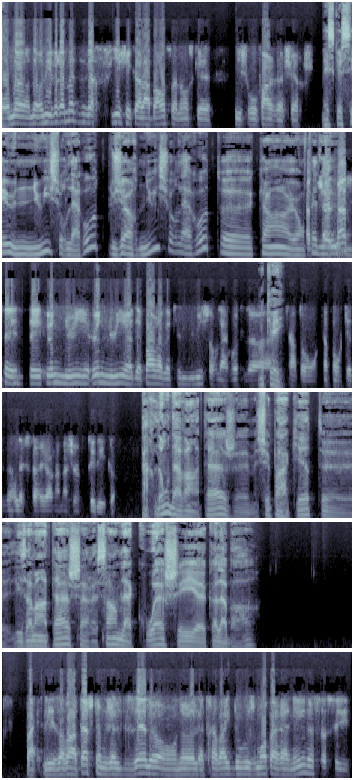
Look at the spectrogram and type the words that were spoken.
on, a, on, a- on est vraiment diversifié chez Collabore selon ce que les chauffeurs recherchent. Mais est-ce que c'est une nuit sur la route, plusieurs nuits sur la route euh, quand on fait de la... Actuellement, c'est c'est une nuit, une nuit, un départ avec une nuit sur la route là, quand on quand on quitte vers l'extérieur la majorité des cas. Parlons davantage, euh, Monsieur Paquette. les avantages, ça ressemble à quoi chez Collabore? Ben, les avantages, comme je le disais, là, on a le travail 12 mois par année. Là, ça, c'est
